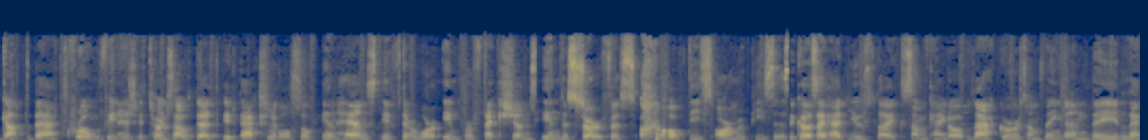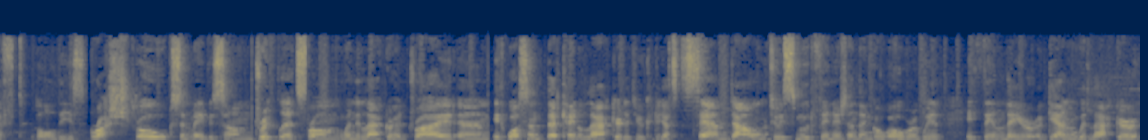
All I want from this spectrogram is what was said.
got that chrome finish, it turns out that it actually also enhanced if there were imperfections in the surface of these armor pieces. Because I had used like some kind of lacquer or something and they left all these brush strokes and maybe some driplets from when the lacquer had dried. And it wasn't that kind of lacquer that you could just sand down to a smooth finish and then go over with a thin layer again with lacquer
